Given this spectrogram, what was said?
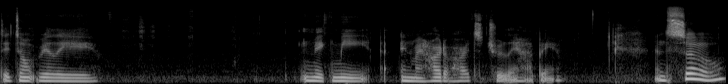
they don't really make me, in my heart of hearts, truly happy. And so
